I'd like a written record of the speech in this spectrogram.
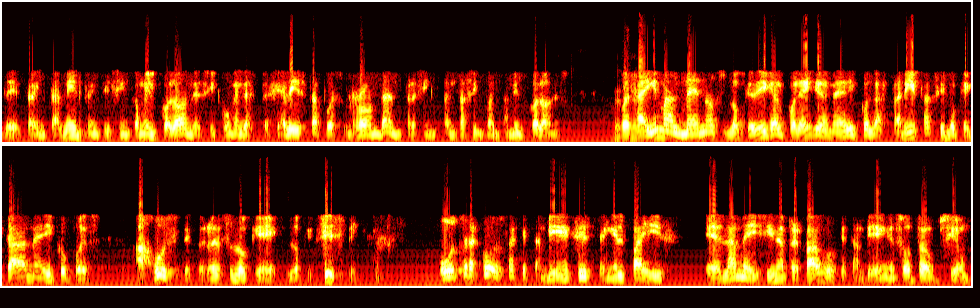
de 30 mil, 35 mil colones y con el especialista, pues ronda entre 50 y 50 mil colones. Pues ahí más o menos lo que diga el colegio de médicos, las tarifas y lo que cada médico pues ajuste, pero eso es lo que, lo que existe. Otra cosa que también existe en el país es la medicina prepago, que también es otra opción,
